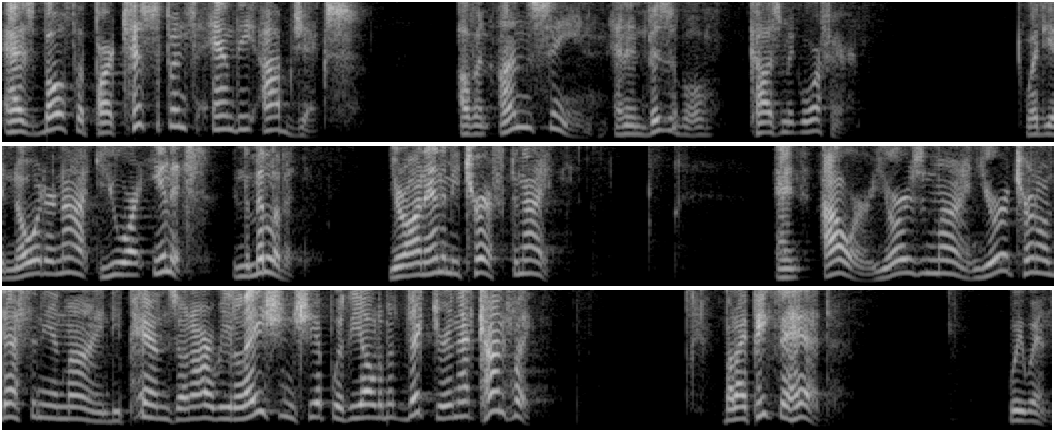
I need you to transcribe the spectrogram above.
as both the participants and the objects of an unseen and invisible cosmic warfare. Whether you know it or not, you are in it, in the middle of it. You're on enemy turf tonight. And our, yours and mine, your eternal destiny and mine depends on our relationship with the ultimate victor in that conflict. But I peeked ahead. We win.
